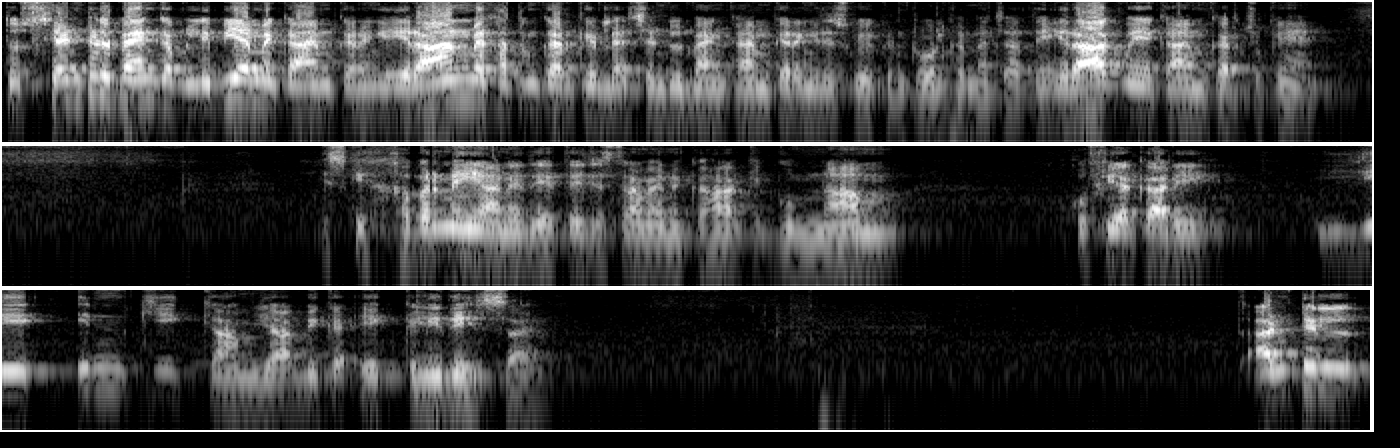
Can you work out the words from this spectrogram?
تو سینٹرل بینک اب لیبیا میں قائم کریں گے ایران میں ختم کر کے سینٹرل بینک قائم کریں گے، جس کو یہ کنٹرول کرنا چاہتے ہیں۔ عراق میں یہ قائم کر چکے ہیں۔ اس کی خبر نہیں آنے دیتے، جس طرح میں نے کہا کہ گمنام، خفیہ کاری، یہ ان کی کامیابی کا ایک کلیدی حصہ ہے۔ Until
